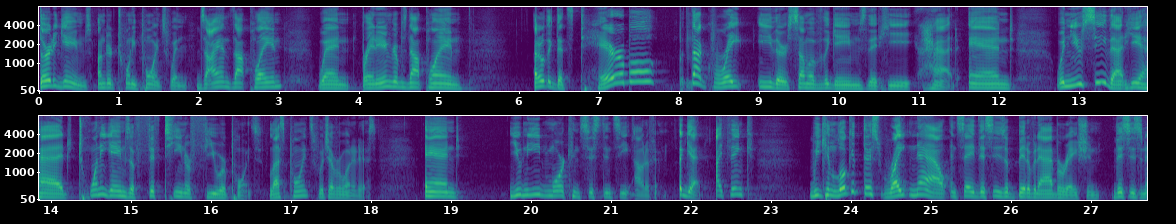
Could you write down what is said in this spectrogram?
30 games under 20 points when Zion's not playing, when Brandon Ingram's not playing. I don't think that's terrible, but not great either, some of the games that he had. And when you see that, he had 20 games of 15 or fewer points, less points, whichever one it is. And you need more consistency out of him. Again, I think we can look at this right now and say this is a bit of an aberration. This is an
